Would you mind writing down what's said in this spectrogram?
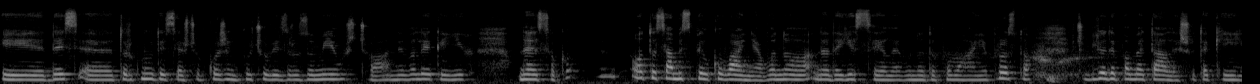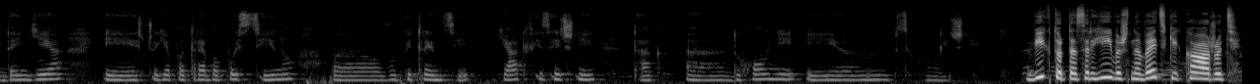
І десь е, торкнутися, щоб кожен почув і зрозумів, що невеликий їх внесок. Ото саме спілкування, воно надає сили, воно допомагає. Просто щоб люди пам'ятали, що такий день є, і що є потреба постійно е, в підтримці як фізичній, так е, духовній і психологічній. Віктор та Сергій Вишневецькі кажуть,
